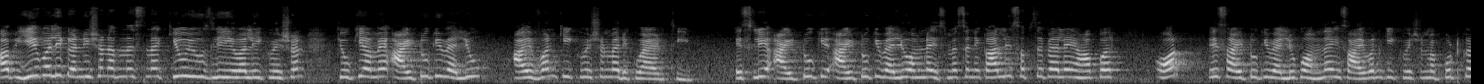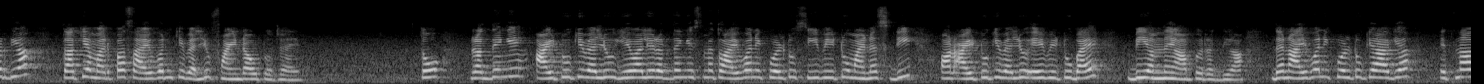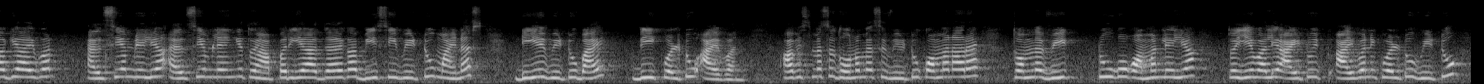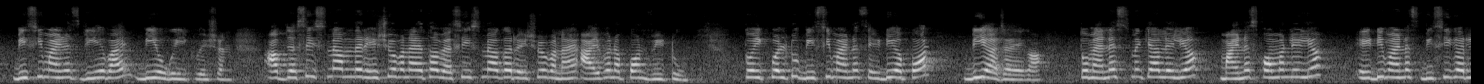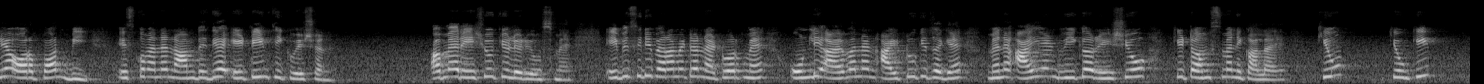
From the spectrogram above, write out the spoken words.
अब ये वाली कंडीशन हमने इसमें क्यों यूज़ ली ये वाली इक्वेशन क्योंकि हमें आई टू की वैल्यू आई वन की इक्वेशन में रिक्वायर्ड थी। इसलिए आई टू की आई टू की वैल्यू हमने इसमें से निकाल ली सबसे पहले यहाँ पर और इस आई टू की वैल्यू को हमने इस आई वन की इक्वेशन में पुट कर दिया ताकि हमारे पास आई वन की वैल्यू फाइंड आउट हो जाए। तो रख देंगे आई टू की वैल्यू ये वाली रख देंगे इसमें तो I one equal to C V two minus D और आई टू की value A V two by B हमने यहाँ पर रख दिया। Then I one equal to क्या आ गया? इतना आ गया आई वन एलसीएम ले लिया। एलसीएम लेंगे तो यहाँ पर ये आ जाएगा B C V two minus D A V two by B equal to I one अब इसमें से दोनों में से वी टू कॉमन आ रहा है तो हमने वी टू को कॉमन ले लिया। तो ये वाली I two I one equal to V two B C minus D A by B हो गई इक्वेशन अब जैसे इसमें हमने रेशियो बनाया था, वैसे इसमें अगर रेशियो बनाए I one upon V two तो equal to B C minus A D upon B आ जाएगा। तो मैंने इसमें क्या ले लिया? माइनस कॉमन ले लिया। A D minus B C कर लिया और अपॉन बी इसको मैंने नाम दे दिया एटीनथ इक्वेशन अब मैं रेशियो क्यों ले रही हूँ उसमें? A B C D parameter network में only I one and I two की जगह मैंने आई एंड वी का रेशियो की टर्म्स में निकाला है. क्यों? क्योंकि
